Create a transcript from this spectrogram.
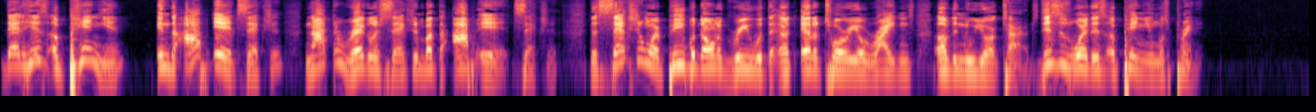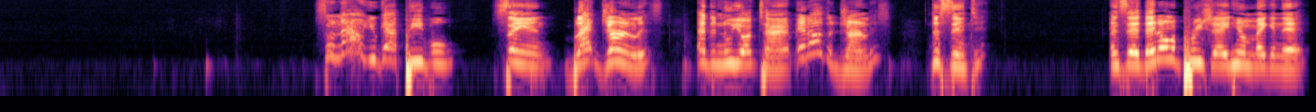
that his opinion in the op-ed section, not the regular section, but the op-ed section, the section where people don't agree with the editorial writings of the New York Times. This is where this opinion was printed. So now you got people saying black journalists at the New York Times and other journalists dissented and said they don't appreciate him making that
